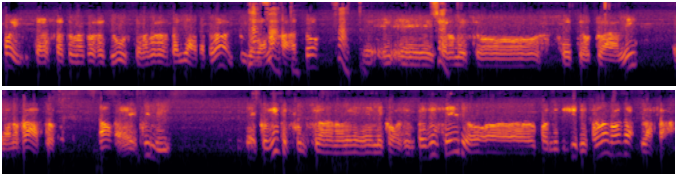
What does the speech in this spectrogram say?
Poi sarà stata una cosa giusta, una cosa sbagliata, però il tunnel L'hanno l'hanno fatto. fatto, e, e- Sì. ci hanno messo 7-8 anni e l'hanno fatto. No, eh, quindi è così che funzionano le, le cose. Un paese serio, eh, quando decide di fare una cosa, la fa.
